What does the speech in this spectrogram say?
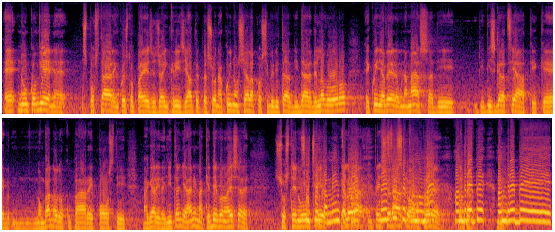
che non conviene spostare in questo paese già in crisi altre persone a cui non si ha la possibilità di dare del lavoro e quindi avere una massa di, di disgraziati che non vanno ad occupare i posti magari degli italiani ma che devono essere sostenuti sì, certamente. e allora il pensionato questo secondo oppure, me andrebbe, andrebbe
